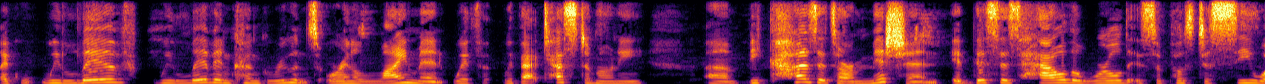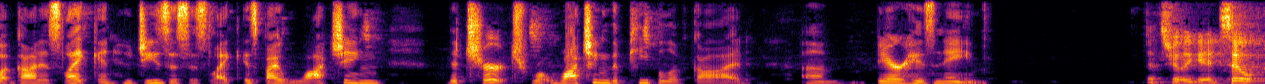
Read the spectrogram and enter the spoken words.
Like we live we live in congruence or in alignment with with that testimony um, because it's our mission. It, this is how the world is supposed to see what god is like and who jesus is like is by watching the church, watching the people of God um, bear his name. That's really good. So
